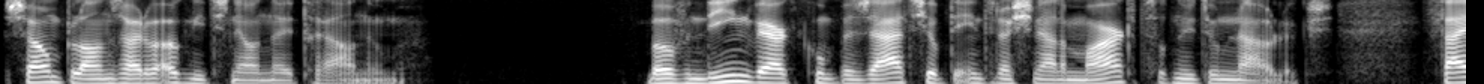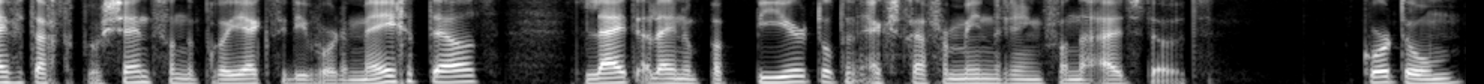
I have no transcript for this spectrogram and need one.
Zo'n plan zouden we ook niet snel neutraal noemen. Bovendien werkt compensatie op de internationale markt tot nu toe nauwelijks. 85% van de projecten die worden meegeteld leidt alleen op papier tot een extra vermindering van de uitstoot. Kortom,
